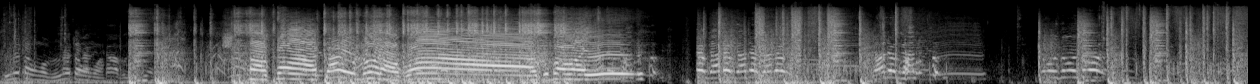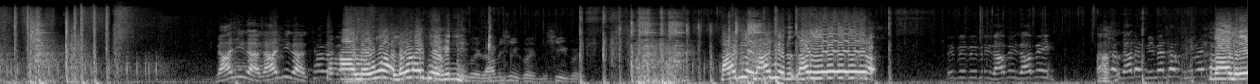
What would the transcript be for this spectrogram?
ဘူးလို့တောင်းပါဘူးလို့တောင်းပါကားဘူး ဟာကွာတားရတော့တော့ကွာကိုပါပါရေတော့ကားတော့ကားတော့ကားတော့ကားတော့ကားတော့သောသောသောဂါကြီးကဂါကြီးကချက်ကအာလုံးဝလုံးလိုက်ပြန်ပြီကိုလာမရှိကိုမရှိကိုလာပြီလာပြီလာရေပေးပေးပေးဂါပေးဂါပေးကားတော့ကားတော့မြင်မထောက်မြင်မခထောက်ဏလေး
